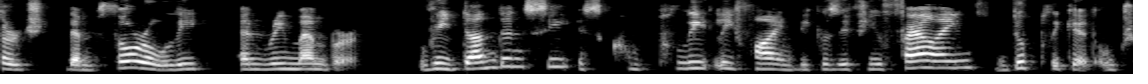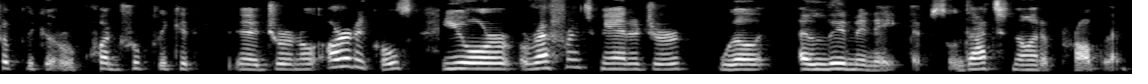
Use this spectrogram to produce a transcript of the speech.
searched them thoroughly. And remember, redundancy is completely fine because if you find duplicate or triplicate or quadruplicate uh, journal articles, your reference manager will eliminate them. So that's not a problem.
